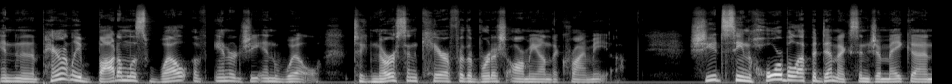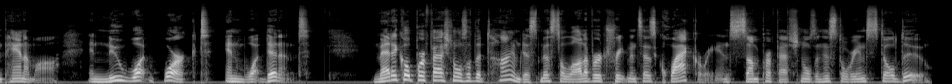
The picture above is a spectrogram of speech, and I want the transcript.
and an apparently bottomless well of energy and will to nurse and care for the British Army on the Crimea. She had seen horrible epidemics in Jamaica and Panama and knew what worked and what didn't. Medical professionals of the time dismissed a lot of her treatments as quackery, and some professionals and historians still do.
